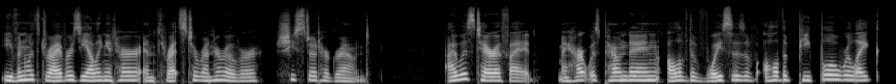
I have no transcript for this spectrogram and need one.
Even with drivers yelling at her and threats to run her over, she stood her ground. I was terrified. My heart was pounding. All of the voices of all the people were like,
